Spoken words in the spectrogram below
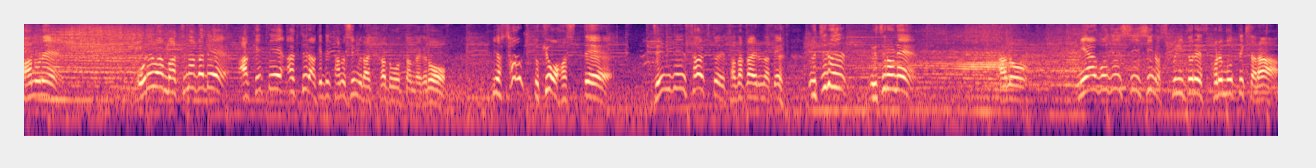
あのね俺は街中で開けてアクセル開けて楽しむだけかと思ったんだけどいやサーキット今日走って全然サーキットで戦えるなってうちのうちのねあの 250cc のスプリントレースこれ持ってきたら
